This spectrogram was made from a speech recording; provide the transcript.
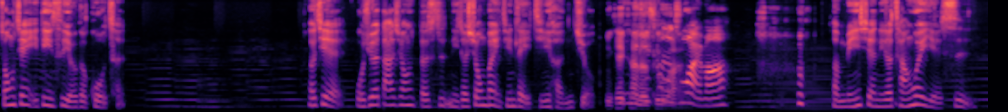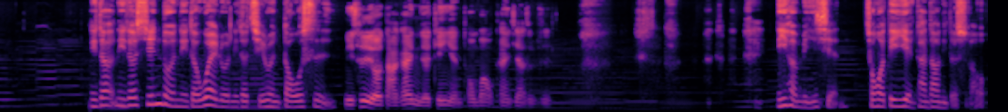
中间一定是有一个过程。而且，我觉得大胸的是你的胸闷已经累积很久，你可以看得出来你看得。出来吗？很明显，你的肠胃也是，你的你的心轮、你的胃轮、你的脐轮都是。你是有打开你的天眼通帮我看一下，是不是？你很明显，从我第一眼看到你的时候，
